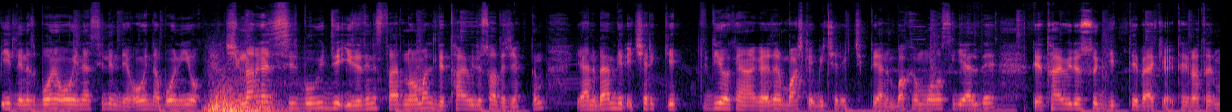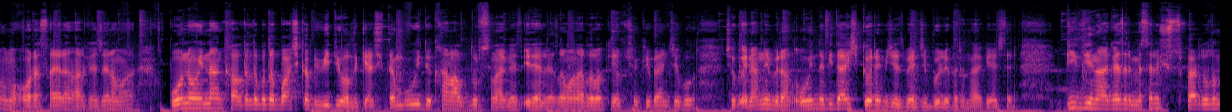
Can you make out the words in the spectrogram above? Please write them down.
Bildiğiniz Bonnie oyuna silindi. Oyunda Bonnie yok. Şimdi arkadaşlar siz bu videoyu izlediğiniz tarih normal detay videosu atacaktım. Yani ben bir içerik gitti diyorken arkadaşlar başka bir içerik çıktı. Yani bakım molası geldi. Detay videosu gitti. Belki tekrar atarım ama orası ayrı arkadaşlar ama Bonnie oyundan kaldırıldı. Bu da başka bir video oldu gerçekten. Bu video kanalda dursun arkadaşlar. İlerleyen zamanlarda bakacağım. Çünkü bence bu çok önemli bir an. Oyunda bir daha hiç göremeyeceğiz bence böyle bir an arkadaşlar. Bildiğin arkadaşlar mesela şu süper dolum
